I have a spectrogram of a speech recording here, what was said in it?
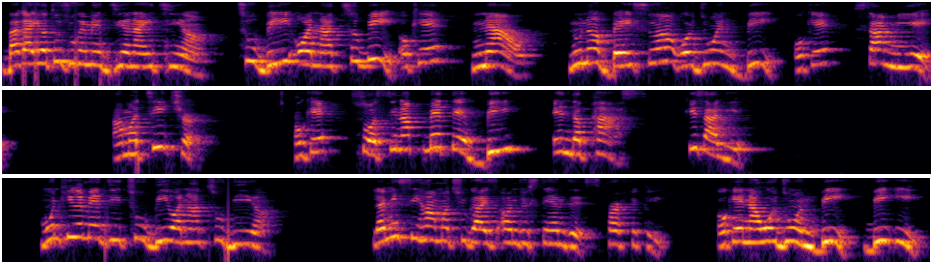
Bagay yo toujou reme en Haitian. To be or not to be. Okay. Now, nou nan base lan, we're doing be. Okay. Sa miye. I'm a teacher. Okay. So, si nap mette be in the past. Ki sa liye? Moun ki reme di to be or not to be. Let me see how much you guys understand this perfectly. Okay, now we're doing be, be.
